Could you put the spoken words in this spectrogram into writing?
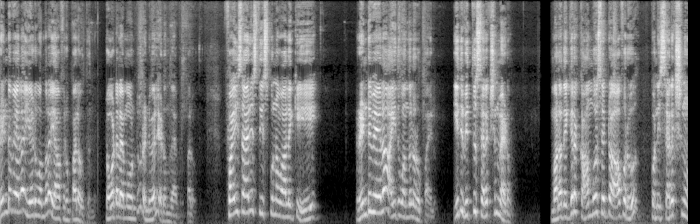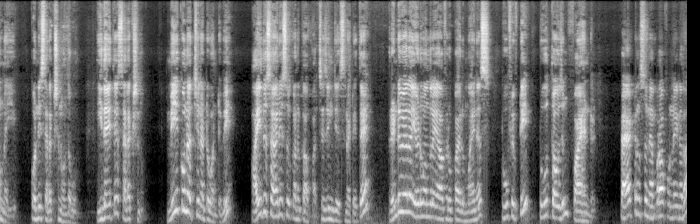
రెండు వేల ఏడు వందల యాభై రూపాయలు అవుతుంది. టోటల్ అమౌంట్ రెండు వేల ఏడు వందల యాభై రూపాయలు అవుతుంది. ఫైవ్ శారీస్ తీసుకున్న వాళ్ళకి రెండు వేల ఐదు వందల రూపాయలు. ఇది విత్ సెలక్షన్ మేడం మన దగ్గర కాంబో సెట్ ఆఫరు కొన్ని సెలక్షన్ ఉన్నాయి. కొన్ని సెలక్షన్ ఉండవు. ఇదైతే సెలక్షన్ మీకు నచ్చినటువంటివి ఐదు శారీస్ కనుక పర్చేసింగ్ చేసినట్టయితే రెండు వేల ఏడు వందల యాభై రూపాయలు minus two fifty two thousand five hundred patterns number of ఉన్నాయి కదా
